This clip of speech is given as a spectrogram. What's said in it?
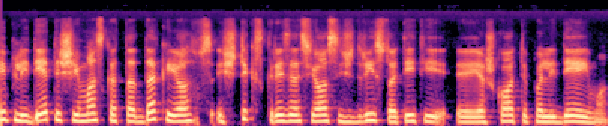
kaip lydėti šeimas, kad tada, kai jos ištiks krizės, jos išdrįstų ateiti ieškoti palydėjimo.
